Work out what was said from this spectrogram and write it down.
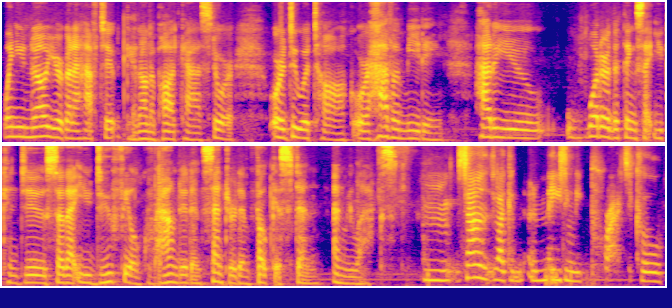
when you know you're going to have to get on a podcast or or do a talk or have a meeting how do you what are the things that you can do so that you do feel grounded and centered and focused and, and relaxed? Mm, sounds like an amazingly practical.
